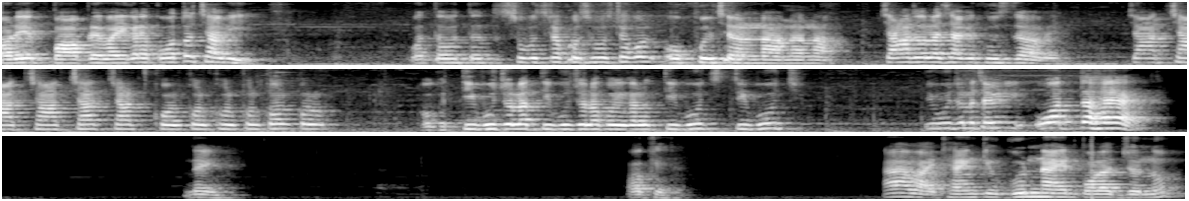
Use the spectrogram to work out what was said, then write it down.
আরে বাপরে ভাই, এখানে কত চাবি? কত সবুজটা খোল সবুজটা খোল ও খুলছে না না না না। চাঁদওয়ালা চাবি খুঁজতে হবে। চাঁদ চাঁদ চাঁদ চাঁদ চাঁদ, খোল খোল খোল খোল খোল খোল। ওকে ত্রিভুজওয়ালা ত্রিভুজওয়ালা কই গেল? ত্রিভুজ ত্রিভুজ। ত্রিভুজওয়ালা চাবি হোয়াট দ্য হ্যাক নেই। ওকে। হ্যাঁ ভাই থ্যাংক ইউ গুড নাইট বলার জন্য।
